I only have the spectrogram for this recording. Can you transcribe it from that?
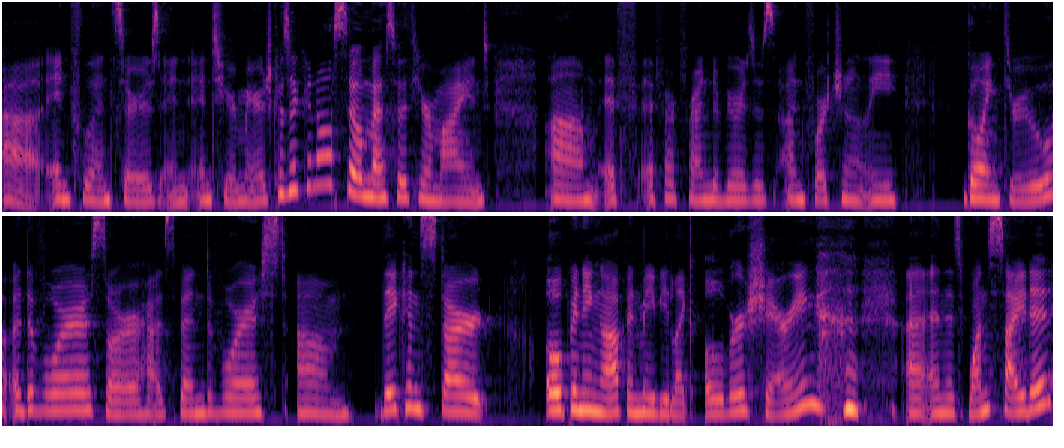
uh, influencers in, into your marriage because it can also mess with your mind um, if if a friend of yours is unfortunately going through a divorce or has been divorced um, they can start opening up and maybe like oversharing uh, and it's one-sided.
